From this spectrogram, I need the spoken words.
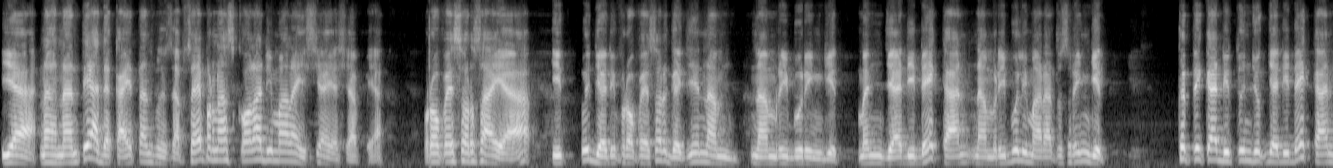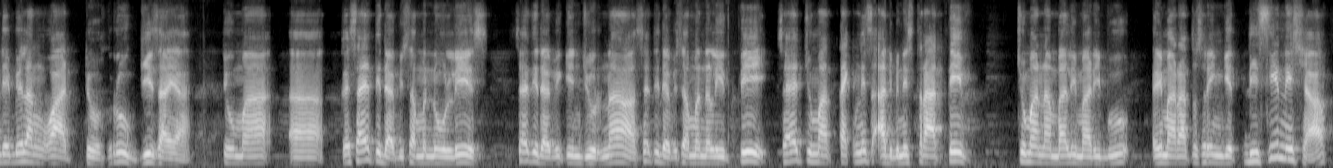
Iya, nah nanti ada kaitan, Syaf. Saya pernah sekolah di Malaysia ya, Syaf ya profesor saya itu jadi profesor gajinya 6 ribu ringgit. Menjadi dekan 6.500 ringgit. Ketika ditunjuk jadi dekan, dia bilang, waduh rugi saya. Cuma uh, saya tidak bisa menulis, saya tidak bikin jurnal, saya tidak bisa meneliti, saya cuma teknis administratif, cuma nambah 5.500 ringgit. Di sini, Syaf,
